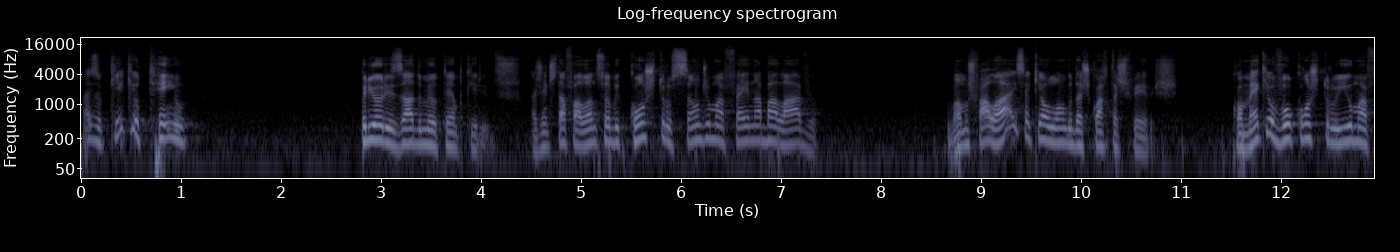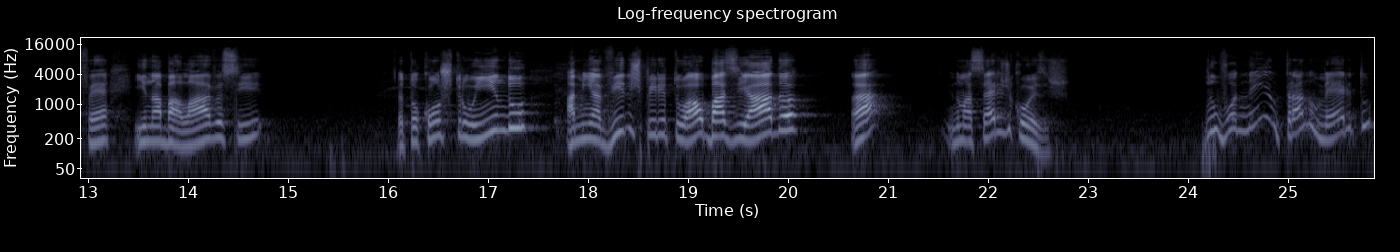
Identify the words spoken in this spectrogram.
Mas o que, que eu tenho priorizado o meu tempo, queridos? A gente está falando sobre construção de uma fé inabalável. Vamos falar isso aqui ao longo das quartas-feiras. Como é que eu vou construir uma fé inabalável se eu estou construindo a minha vida espiritual baseada ah, numa série de coisas. Não vou nem entrar no mérito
